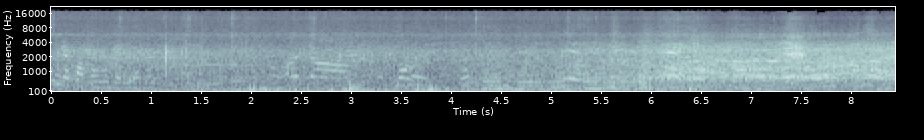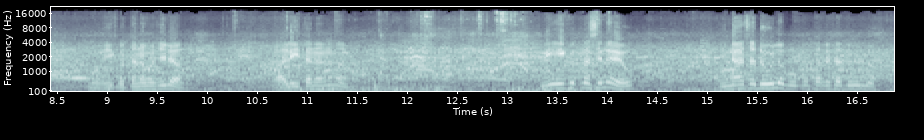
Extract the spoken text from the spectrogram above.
sila papa mo banda? Oh, ikot na naman sila. Palitan na naman. May ikot na sila eh. oh. Yung nasa dulo, pupunta rin sa dulo.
